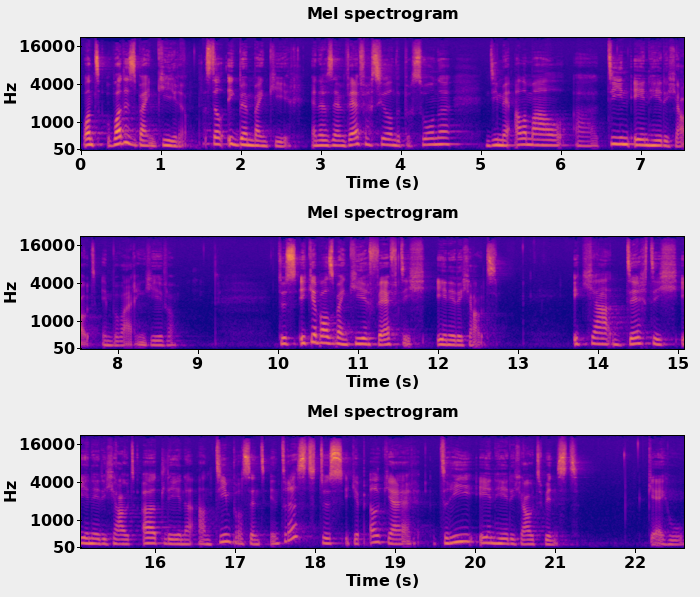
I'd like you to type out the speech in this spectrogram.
Want wat is bankieren? Stel, ik ben bankier en er zijn vijf verschillende personen die mij allemaal uh, eh, 10 eenheden goud in bewaring geven. Dus ik heb als bankier 50 eenheden goud. Ik ga 30 eenheden goud uitlenen aan 10% interest. Dus ik heb elk jaar 3 eenheden goud winst. Keigoed.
